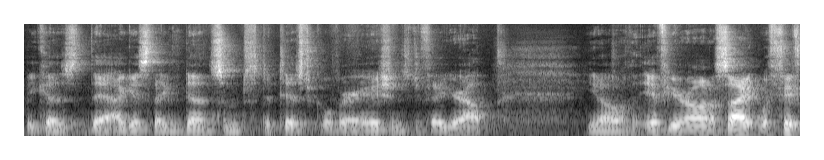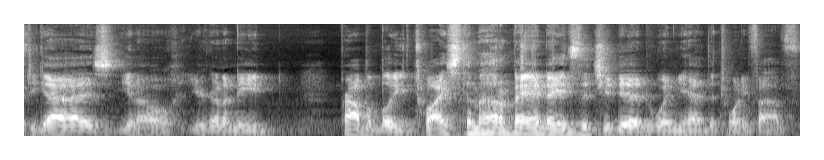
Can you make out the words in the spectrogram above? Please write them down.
because the, i guess they've done some statistical variations to figure out you know if you're on a site with 50 guys you know you're going to need probably twice the amount of band-aids that you did when you had the 25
